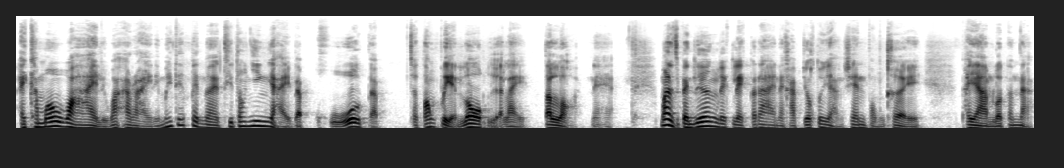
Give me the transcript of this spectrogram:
ไอ้คำว่าวายหรือว่าอะไรเนี่ยไม่ได้เป็นอะไรที่ต้องยิ่งใหญ่แบบโอ้โหแบบจะต้องเปลี่ยนโลกหรืออะไรตลอดนะฮะมันจะเป็นเรื่องเล็ก ๆ ก็ได้นะครับ ยกตัวอย่างเช่น ผมเคยพยายามลดน้ำหนัก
